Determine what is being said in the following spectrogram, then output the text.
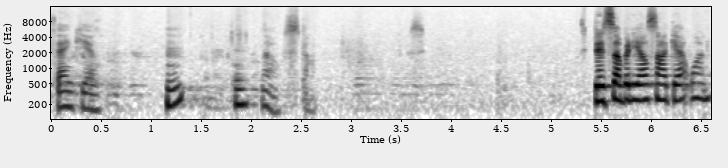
Thank you. Hmm? hmm? No, stop. Did somebody else not get one?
